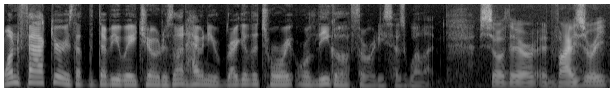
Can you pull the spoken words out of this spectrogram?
One factor is that the WHO does not have any regulatory or legal authority, says Willett. So they're advisory,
